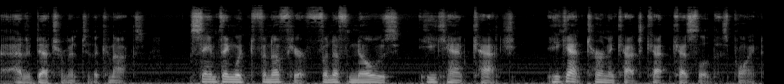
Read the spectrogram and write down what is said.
at a detriment to the Canucks. Same thing with Phaneuf here. Phaneuf knows he can't catch he can't turn and catch Kessel at this point.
